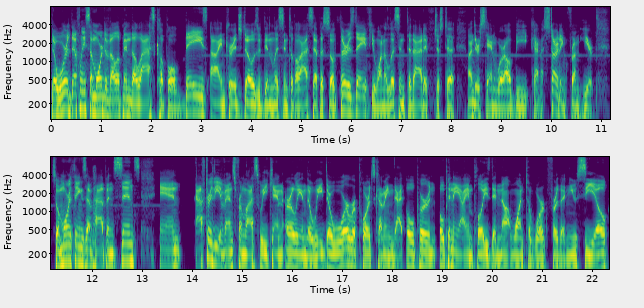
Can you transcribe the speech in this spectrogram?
there were definitely some more development the last couple days. I encourage those who didn't listen to the last episode Thursday, if you want to listen to that, if just to understand where I'll be kind of starting from here. So more things have happened since and after the events from last week and early in the week, there were reports coming that Open OpenAI employees did not want to work for the new CEO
